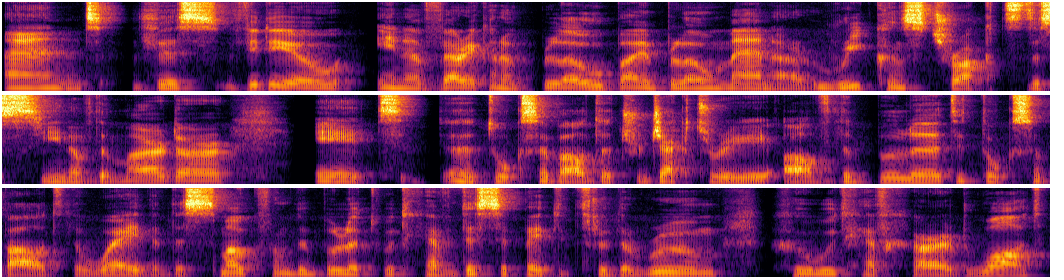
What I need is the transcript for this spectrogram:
And this video, in a very kind of blow by blow manner, reconstructs the scene of the murder. It uh, talks about the trajectory of the bullet. It talks about the way that the smoke from the bullet would have dissipated through the room, who would have heard what.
